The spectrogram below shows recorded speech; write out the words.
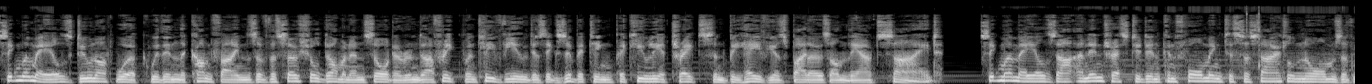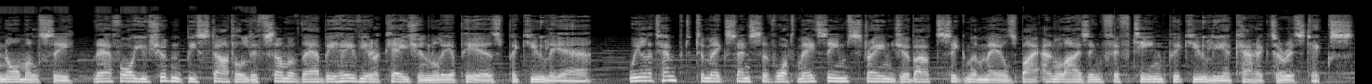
Sigma males do not work within the confines of the social dominance order and are frequently viewed as exhibiting peculiar traits and behaviors by those on the outside. Sigma males are uninterested in conforming to societal norms of normalcy, therefore you shouldn't be startled if some of their behavior occasionally appears peculiar. We'll attempt to make sense of what may seem strange about Sigma males by analyzing 15 peculiar characteristics.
